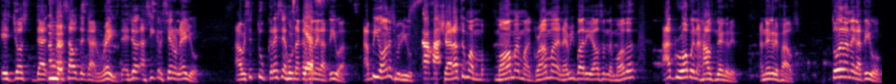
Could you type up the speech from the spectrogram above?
It's just that that's how they got raised. Ellos, así crecieron ellos. A veces tú creces en una casa Yes. negativa. I'll be honest with you. Ajá. Shout out to my mom and my grandma and everybody else and the mother. I grew up in a house negative. A negative house. Todo era negativo.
